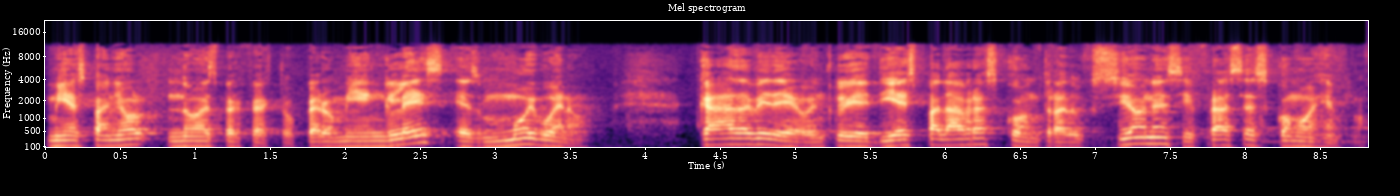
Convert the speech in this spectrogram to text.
Mi español no es perfecto, pero mi inglés es muy bueno. Cada video incluye 10 palabras con traducciones y frases como ejemplo.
